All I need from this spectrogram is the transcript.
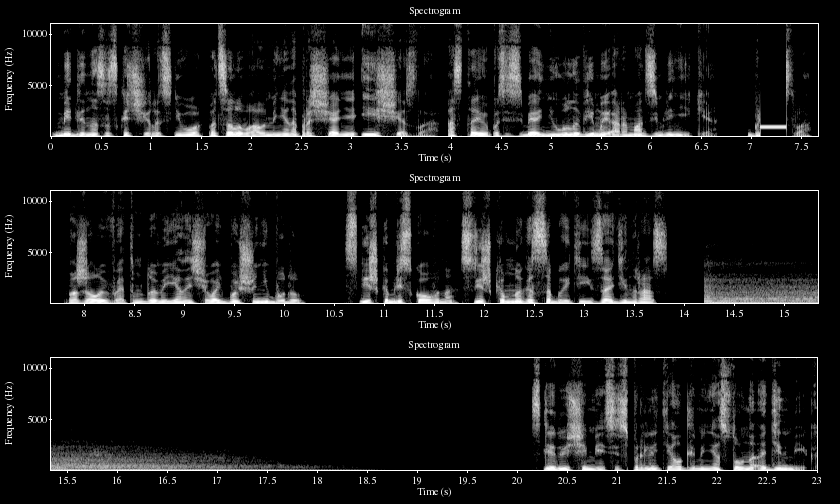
медленно соскочила с него, поцеловала меня на прощание и исчезла, оставив после себя неуловимый аромат земляники. Блядство. Пожалуй, в этом доме я ночевать больше не буду. Слишком рискованно, слишком много событий за один раз. Следующий месяц пролетел для меня словно один миг.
